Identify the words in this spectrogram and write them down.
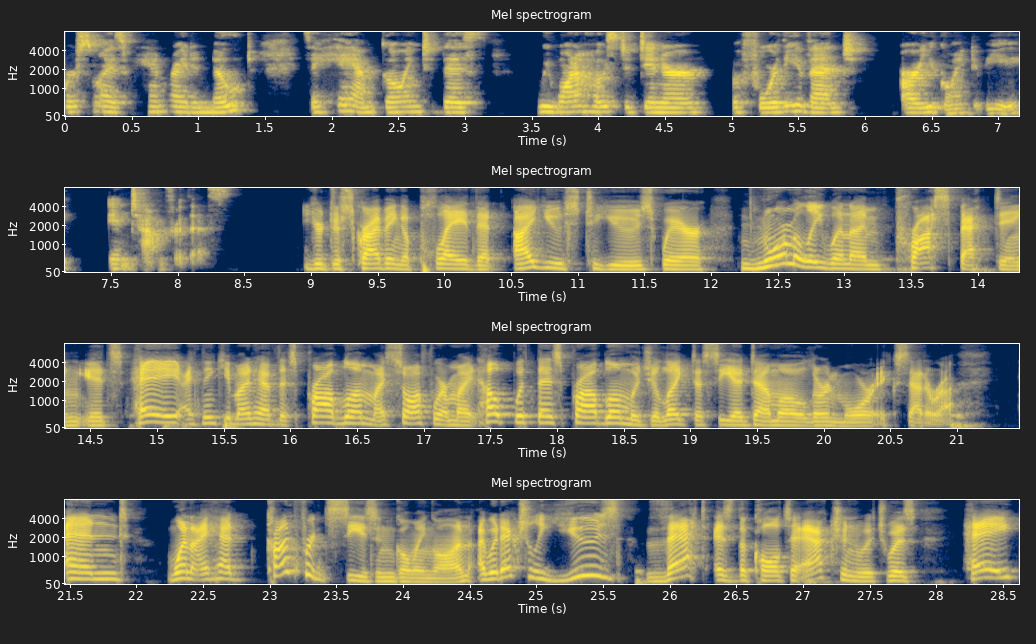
personalize, handwrite a note. Say, hey, I'm going to this. We want to host a dinner before the event. Are you going to be in town for this? you're describing a play that I used to use where normally when I'm prospecting, it's, hey, I think you might have this problem. My software might help with this problem. Would you like to see a demo, learn more, etc. And when I had conference season going on, I would actually use that as the call to action, which was, hey,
